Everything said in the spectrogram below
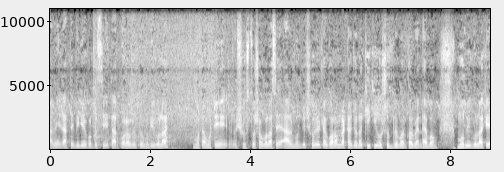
আমি রাতে ভিডিও করতেছি তারপরেও কিন্তু মুরগিগুলা মোটামুটি সুস্থ সবল আছে। আর মুরগির শরীরটা গরম রাখার জন্য কি কি ওষুধ ব্যবহার করবেন এবং মুরগিগুলাকে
